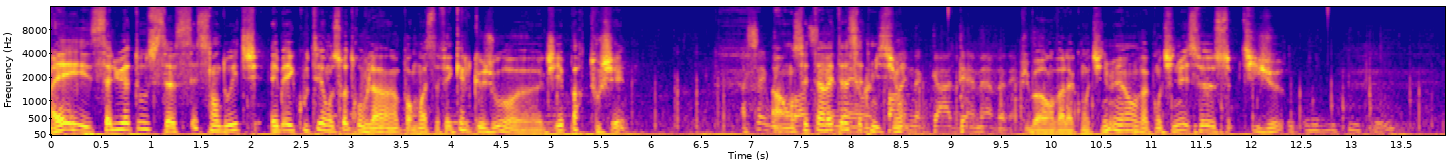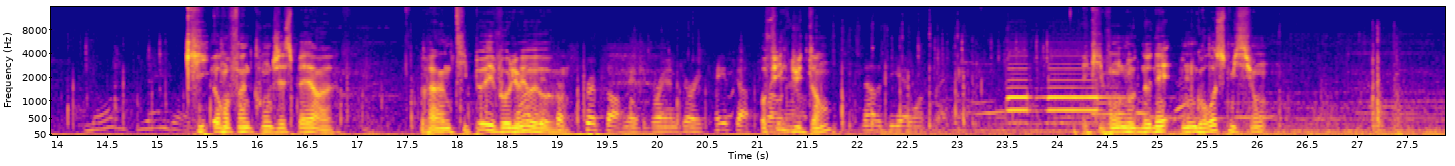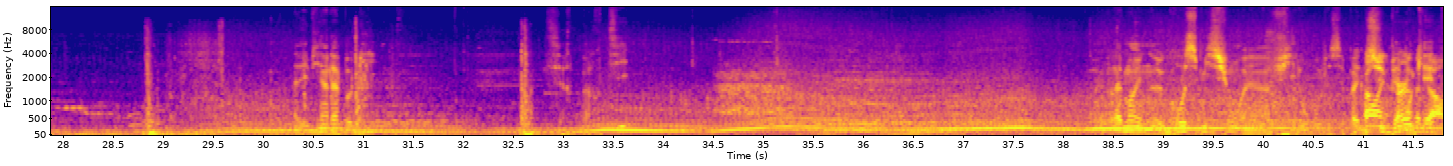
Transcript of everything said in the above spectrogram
Hey, salut à tous, c'est Sandwich. Eh ben écoutez, on se retrouve là. hein. Pour moi, ça fait quelques jours euh, que j'y ai pas retouché. Ah, on s'est arrêté à cette mission. Puis bah, on va la continuer. hein. On va continuer ce, ce petit jeu qui, en fin de compte, j'espère, va un petit peu évoluer au, au fil du temps et qui vont nous donner une grosse mission. Viens là, Bobby. C'est reparti. Vraiment une grosse mission, ouais, un fil rouge, c'est pas une super enquête.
